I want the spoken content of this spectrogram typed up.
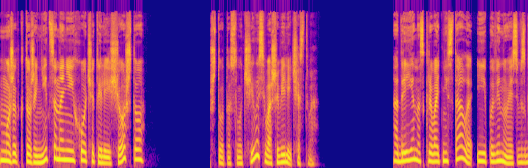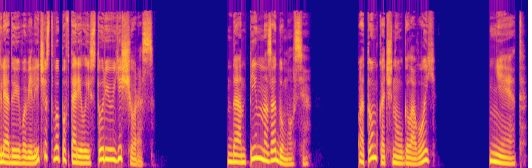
Может, кто жениться на ней хочет или еще что? Что-то случилось, Ваше Величество? Адриена скрывать не стала и, повинуясь взгляду Его Величества, повторила историю еще раз. Дан Пинна задумался. Потом качнул головой. «Нет.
